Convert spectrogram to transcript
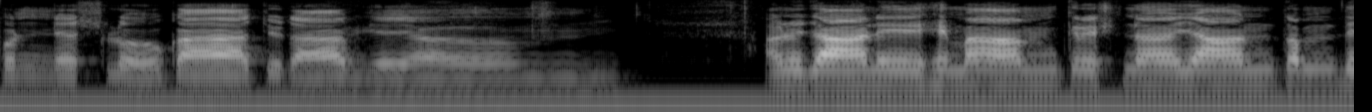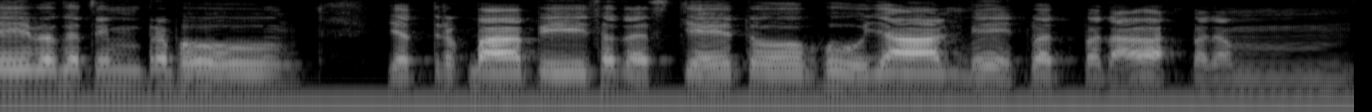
पुण्यश्लोकाच्युताव्यय अनुजाने हिमां कृष्ण यान्तं देवगतिं प्रभो। यत्र क्वापि सतश्चेतो भूयान्मे त्वत्पदात्पदम्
